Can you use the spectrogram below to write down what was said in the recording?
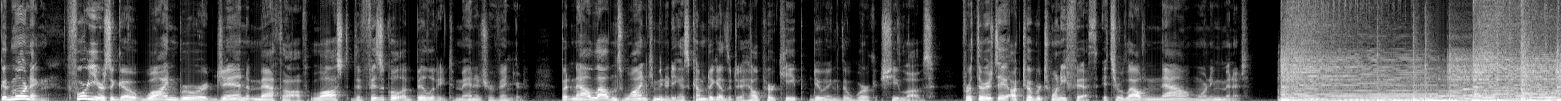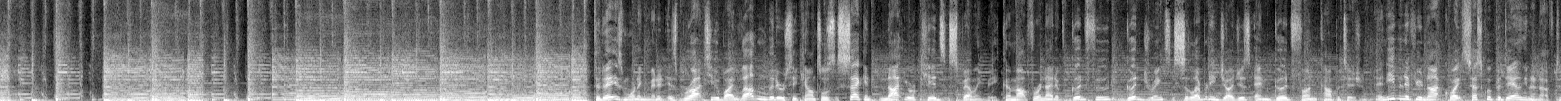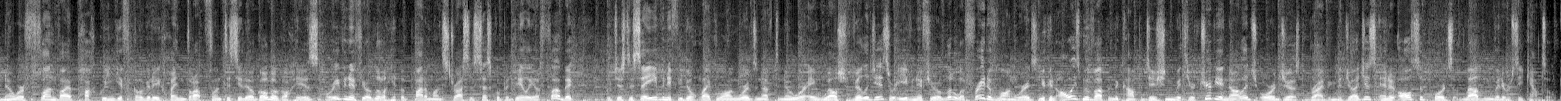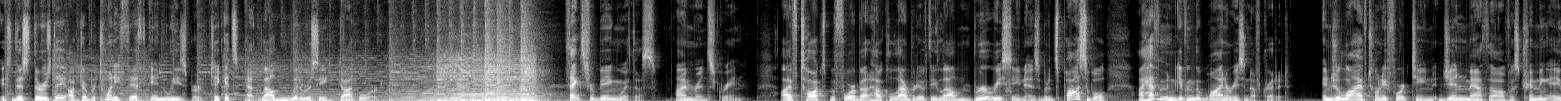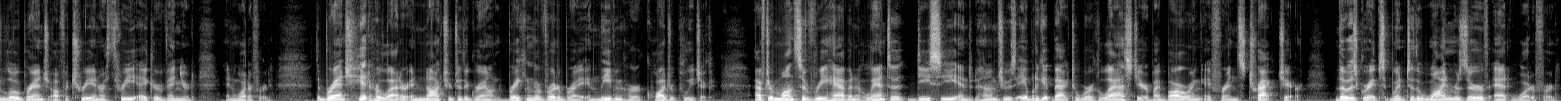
Good morning. Four years ago, wine brewer Jan Mathov lost the physical ability to manage her vineyard. But now Loudoun's wine community has come together to help her keep doing the work she loves. For Thursday, October 25th, it's your Loudon Now Morning Minute. Today's Morning Minute is brought to you by Loudoun Literacy Council's second Not Your Kids Spelling Bee. Come out for a night of good food, good drinks, celebrity judges, and good fun competition. And even if you're not quite sesquipedalian enough to know where Flunvi Pachwingif Gogari Drop Flinticilio Gogogol is, or even if you're a little hippopotamonstrous sesquipedalia phobic, which is to say, even if you don't like long words enough to know where a Welsh village is, or even if you're a little afraid of long words, you can always move up in the competition with your trivia knowledge or just bribing the judges, and it all supports Loudoun Literacy Council. It's this Thursday, October 25th in Leesburg. Tickets at loudounliteracy.org. Thanks for being with us. I'm Renss Greene. I've talked before about how collaborative the Loudoun brewery scene is, but it's possible I haven't been giving the wineries enough credit. In July of 2014, Jen Mathov was trimming a low branch off a tree in her three acre vineyard in Waterford. The branch hit her ladder and knocked her to the ground, breaking a vertebrae and leaving her quadriplegic. After months of rehab in Atlanta, D.C., and at home, she was able to get back to work last year by borrowing a friend's track chair. Those grapes went to the wine reserve at Waterford.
